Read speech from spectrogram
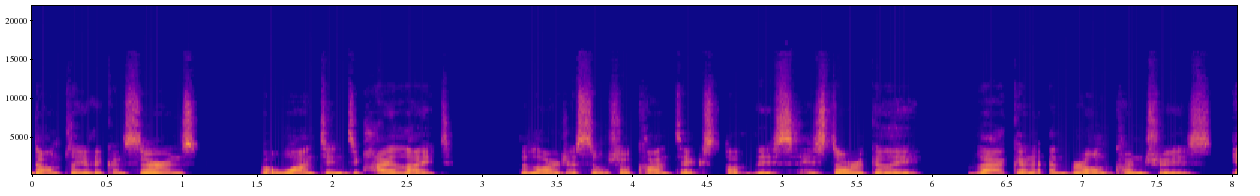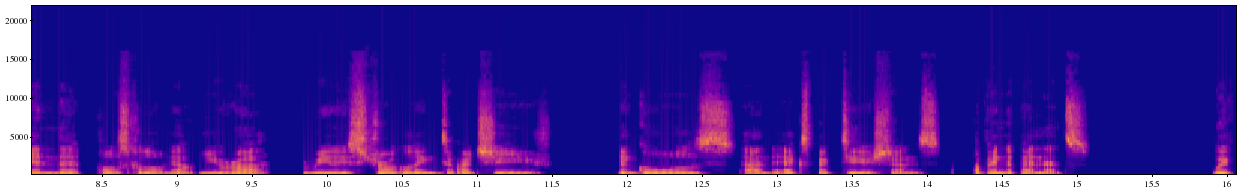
downplay the concerns, but wanting to highlight the larger social context of these historically black and, and brown countries in the post-colonial era, really struggling to achieve the goals and the expectations of independence. We've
